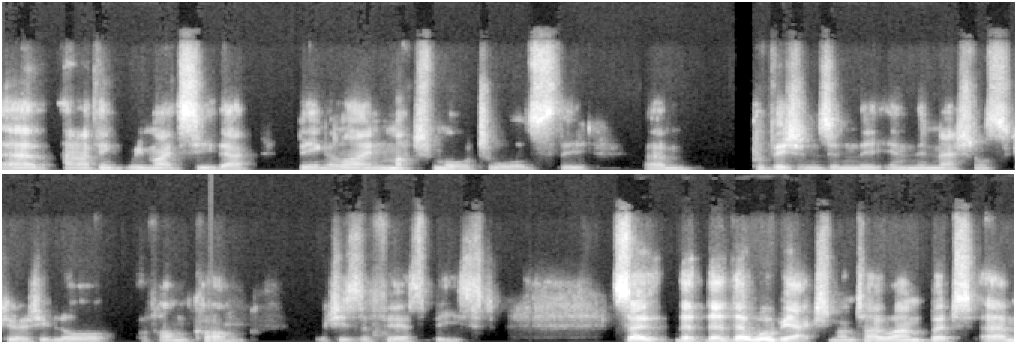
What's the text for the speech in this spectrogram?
Uh, and I think we might see that being aligned much more towards the um, provisions in the, in the national security law of Hong Kong, which is a fierce beast. So th th there will be action on Taiwan, but um,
